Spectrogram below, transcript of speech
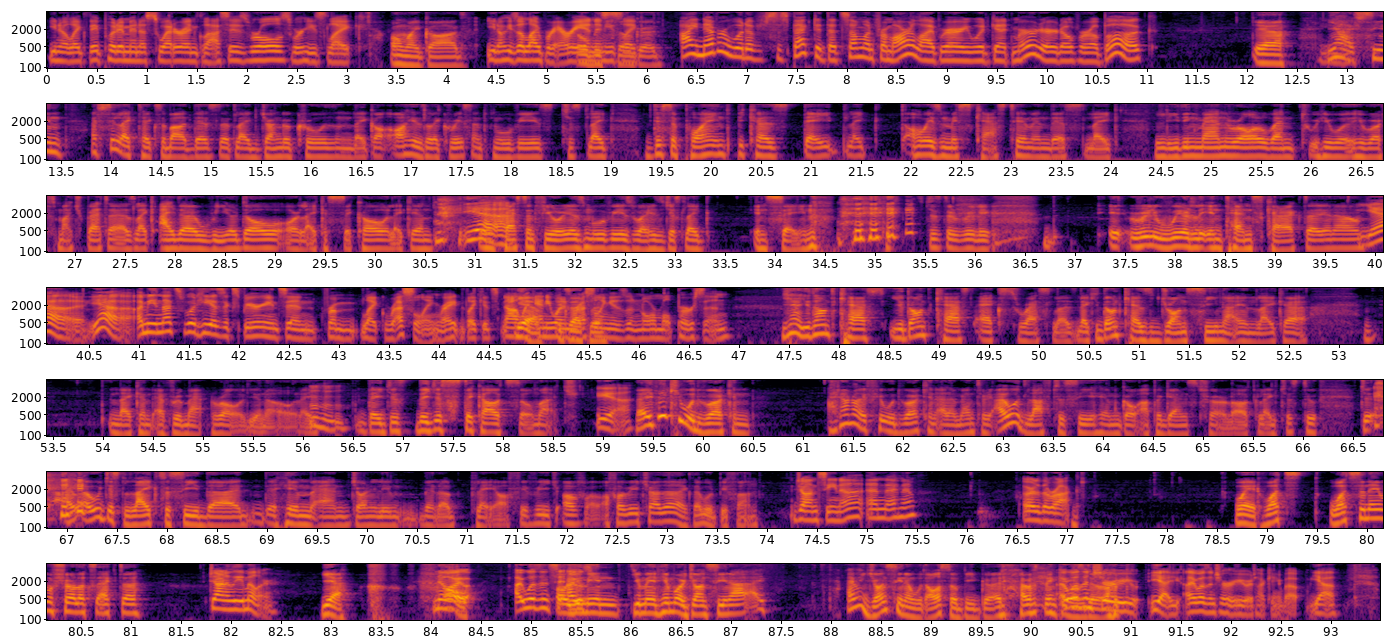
you know, like they put him in a sweater and glasses roles where he's like, oh my god you know, he's a librarian and he's so like, good. I never would have suspected that someone from our library would get murdered over a book. yeah You yeah i've seen i've seen like takes about this that like jungle cruise and like all, all his like recent movies just like disappoint because they like always miscast him in this like leading man role when t- he he works much better as like either a weirdo or like a sicko like in, in Fast and Furious movies where he's just like insane. it's just a really really weirdly intense character, you know. Yeah, yeah. I mean, that's what he has experience in from like wrestling, right? Like it's not Yeah, like anyone exactly. in wrestling is a normal person. Yeah, you don't cast you don't cast ex wrestlers like you don't cast John Cena in like a in like an everyman role, you know. Like Mm-hmm. they just they just stick out so much. Yeah. I think he would work in I don't know if he would work in Elementary. I would love to see him go up against Sherlock, like just to. I, I would just like to see the, the him and Jonny Lee Miller play off of each off, off of each other. Like that would be fun. John Cena and, and him? Or The Rock? Wait, what's what's the name of Sherlock's actor? Jonny Lee Miller. Yeah. No, Oh. I I wasn't Oh, saying. I you was, mean you mean him or John Cena? I, I mean John Cena would also be good. I was thinking. I wasn't sure. Who you, yeah, I wasn't sure who you were talking about. Yeah.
